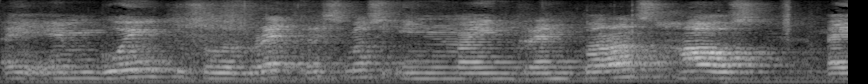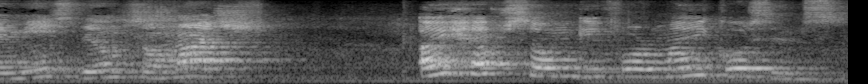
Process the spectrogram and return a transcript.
I am going to celebrate Christmas in my grandparents' house. I miss them so much. I have some gift for my cousins.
